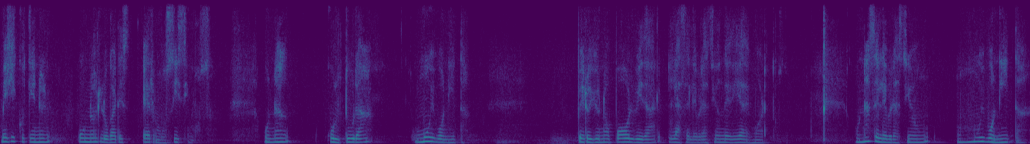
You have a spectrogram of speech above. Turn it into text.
México tiene unos lugares hermosísimos, una cultura muy bonita, pero yo no puedo olvidar la celebración de Día de Muertos. Una celebración muy bonita,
